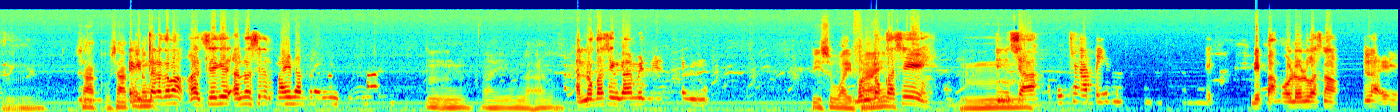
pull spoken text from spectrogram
Mm. Sako, sako Eh ng... talaga ma'am, ah, sige, ano sir, may na ng signal. Mm ayun lang. Ano kasing gamit dito? Piso wifi. Bundok kasi, Mm. siya, Choppy yung... di pa ako luluwas ng sila eh.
